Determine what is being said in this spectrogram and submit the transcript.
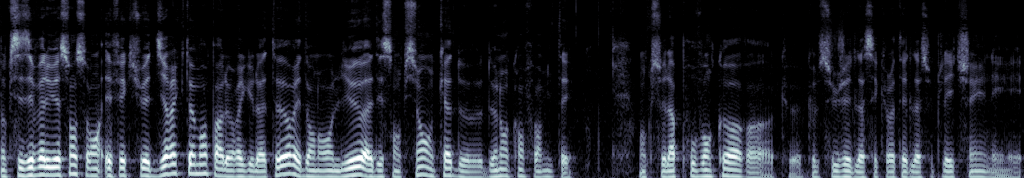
Donc ces évaluations seront effectuées directement par le régulateur et donneront lieu à des sanctions en cas de, non-conformité. Donc cela prouve encore euh, que, le sujet de la sécurité de la supply chain est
